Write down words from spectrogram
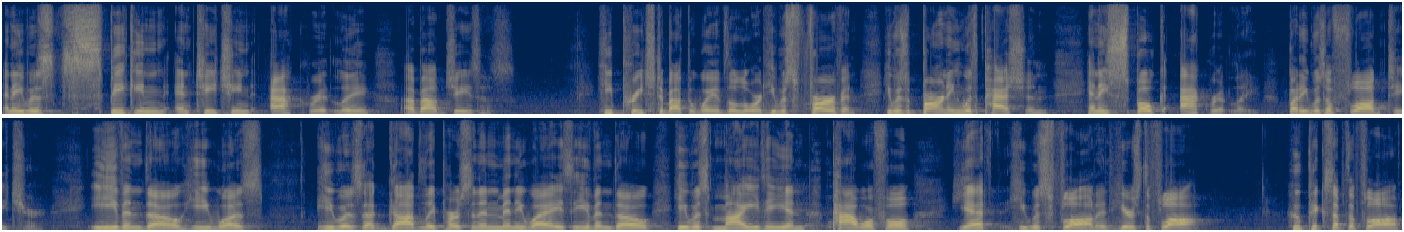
and he was speaking and teaching accurately about Jesus. He preached about the way of the Lord. He was fervent. He was burning with passion, and he spoke accurately. But he was a flawed teacher, even though he was he was a godly person in many ways, even though he was mighty and powerful, yet he was flawed. And here's the flaw who picks up the flaw?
